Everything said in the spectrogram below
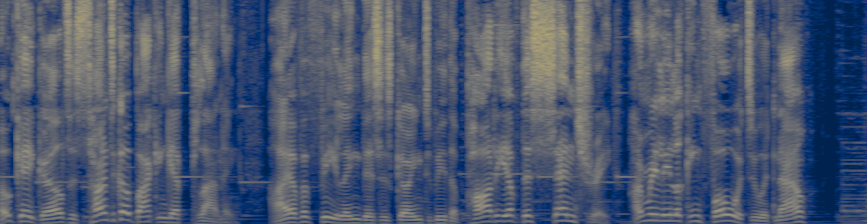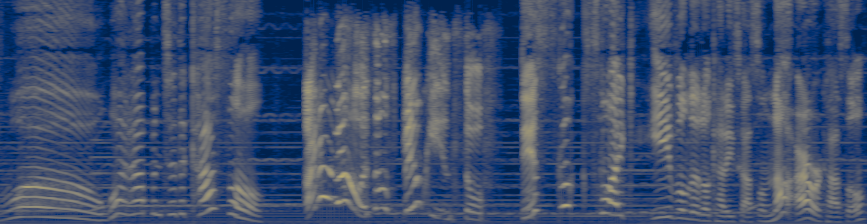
Okay, girls, it's time to go back and get planning. I have a feeling this is going to be the party of the century. I'm really looking forward to it now. Whoa, what happened to the castle? I don't know. It's all spooky and stuff. This looks like evil little Caddy's castle, not our castle.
